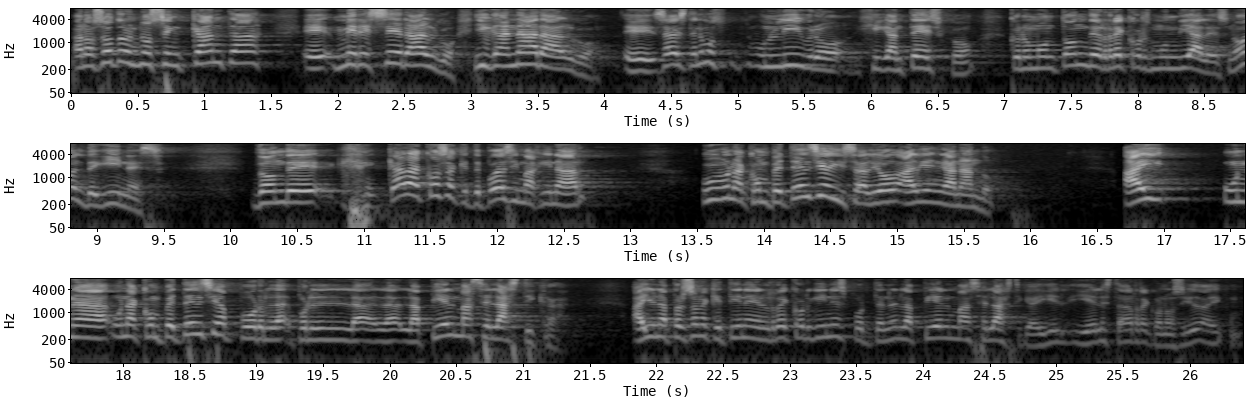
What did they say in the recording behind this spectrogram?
A nosotros nos encanta eh, merecer algo y ganar algo. Eh, ¿Sabes? Tenemos un libro gigantesco con un montón de récords mundiales, ¿no? El de Guinness, donde cada cosa que te puedas imaginar, hubo una competencia y salió alguien ganando. Hay una, competencia por, la, piel más elástica. Hay una persona que tiene el récord Guinness por tener la piel más elástica y, y él está reconocido ahí como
